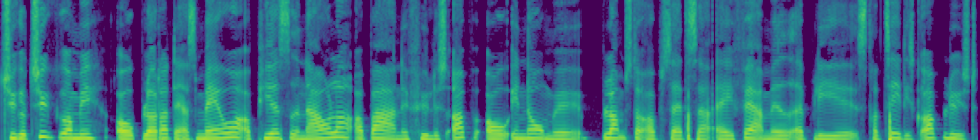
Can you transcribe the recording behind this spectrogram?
tykker tyggegummi og blotter deres maver og piercede navler, og barerne fyldes op, og enorme blomsteropsatser er i færd med at blive strategisk oplyst,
